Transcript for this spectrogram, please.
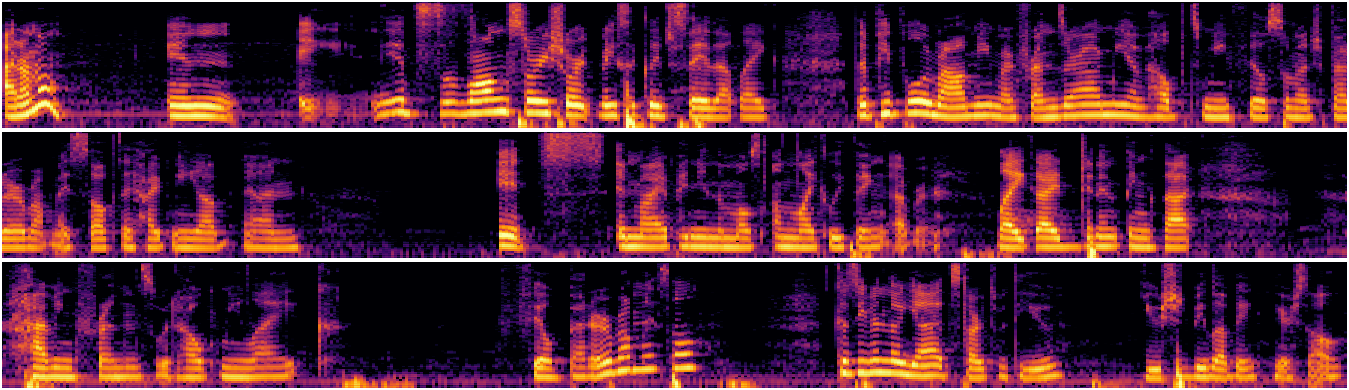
I don't know. And eh, it's a long story short basically to say that like the people around me, my friends around me, have helped me feel so much better about myself. They hype me up, and it's, in my opinion, the most unlikely thing ever. Like, I didn't think that having friends would help me, like, feel better about myself. Because even though, yeah, it starts with you, you should be loving yourself.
